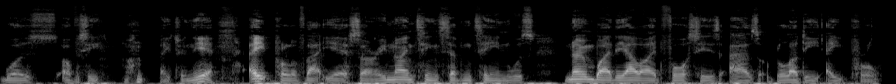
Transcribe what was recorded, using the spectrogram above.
was obviously later in the year, April of that year, sorry, 1917 was known by the allied forces as Bloody April.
